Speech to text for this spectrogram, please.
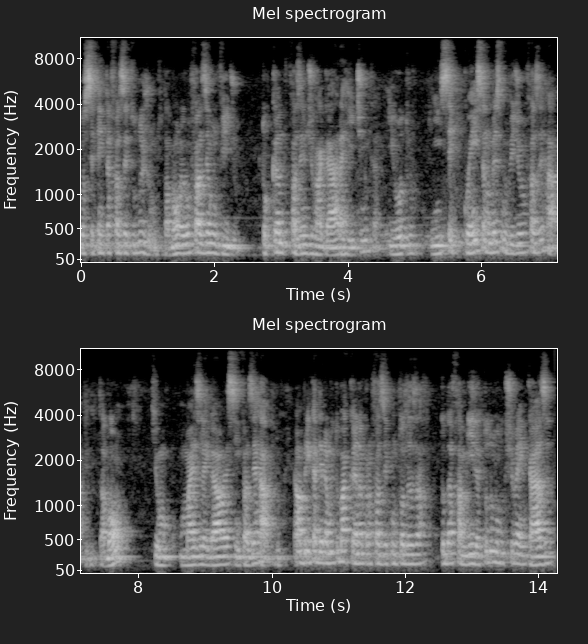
você tenta fazer tudo junto, tá bom? Eu vou fazer um vídeo tocando, fazendo devagar a rítmica e outro em sequência no mesmo vídeo eu vou fazer rápido, tá bom? Que o mais legal é assim fazer rápido. É uma brincadeira muito bacana para fazer com todas a, toda a família, todo mundo que estiver em casa,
